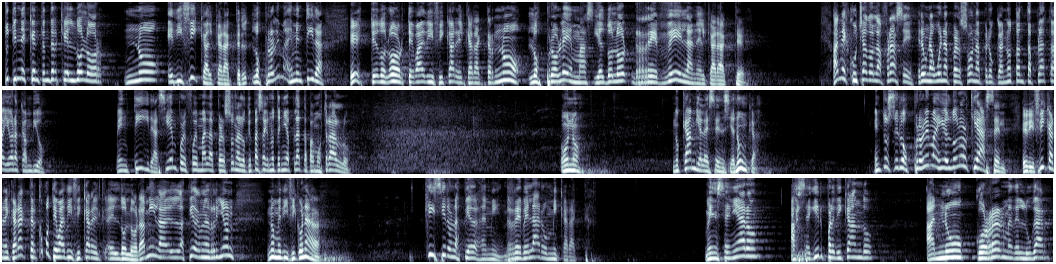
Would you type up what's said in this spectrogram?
tú tienes que entender que el dolor no edifica el carácter. Los problemas es mentira. Este dolor te va a edificar el carácter. No, los problemas y el dolor revelan el carácter. ¿Han escuchado la frase, era una buena persona, pero ganó tanta plata y ahora cambió? Mentira, siempre fue mala persona, lo que pasa es que no tenía plata para mostrarlo. ¿O no? No cambia la esencia, nunca. Entonces los problemas y el dolor, ¿qué hacen? Edifican el carácter. ¿Cómo te va a edificar el, dolor? A mí la- las piedras en el riñón no me edificó nada. ¿Qué hicieron las piedras en mí? Revelaron mi carácter. Me enseñaron a seguir predicando, a no correrme del lugar,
